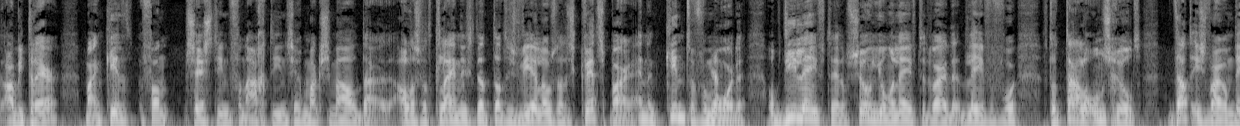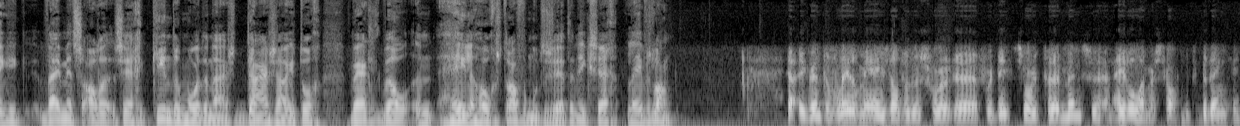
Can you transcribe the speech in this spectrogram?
arbitrair. Maar een kind van 16, van 18, zeg maximaal, daar, alles wat klein is, dat, dat is weerloos, dat is kwetsbaar. En een kind te vermoorden, ja. op die leeftijd, op zo'n jonge leeftijd, waar het leven voor totale onschuld. Dat is waarom, denk ik, wij met z'n allen zeggen kindermoordenaars. Daar zou je toch werkelijk wel een hele hoge straf voor moeten zetten. En ik zeg levenslang. Ja, ik ben het er volledig mee eens dat we dus voor, uh, voor dit soort uh, mensen een hele lange straf moeten bedenken.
